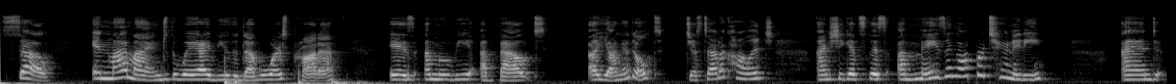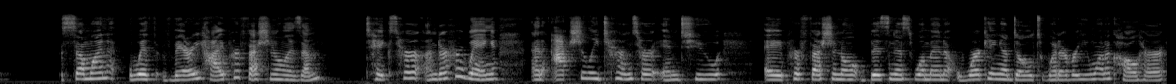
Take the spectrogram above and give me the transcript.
So, in my mind, the way I view The Devil Wears Prada is a movie about a young adult just out of college, and she gets this amazing opportunity, and someone with very high professionalism takes her under her wing and actually turns her into a professional businesswoman, working adult, whatever you want to call her,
